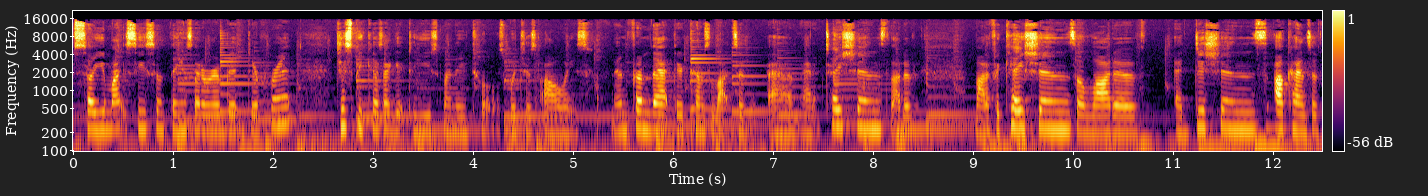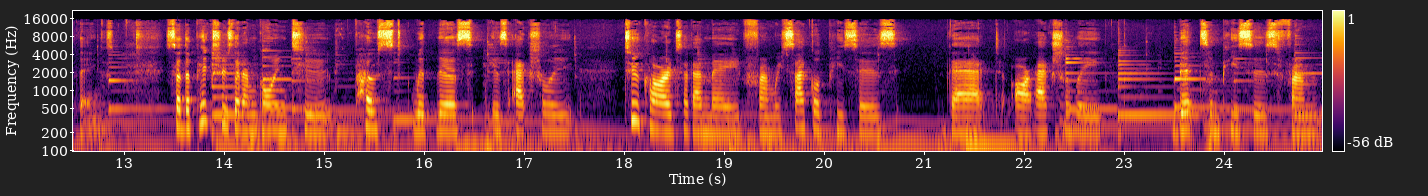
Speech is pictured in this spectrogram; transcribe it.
so you might see some things that are a bit different just because I get to use my new tools, which is always fun. And from that, there comes lots of um, adaptations, a lot of modifications, a lot of additions, all kinds of things. So the pictures that I'm going to post with this is actually two cards that I made from recycled pieces that are actually bits and pieces from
